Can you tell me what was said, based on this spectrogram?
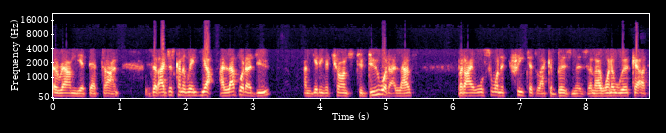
around me at that time, is that I just kind of went, yeah, I love what I do. I'm getting a chance to do what I love, but I also want to treat it like a business, and I want to work out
